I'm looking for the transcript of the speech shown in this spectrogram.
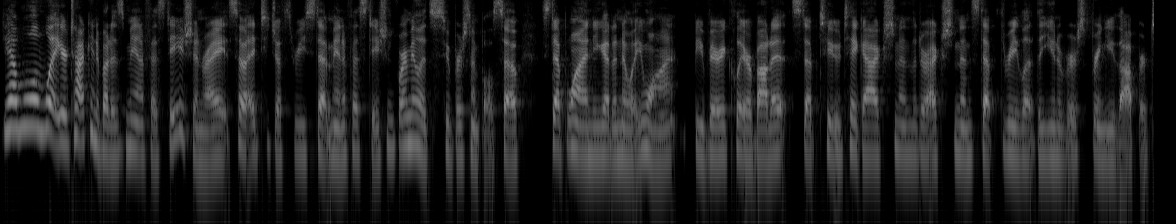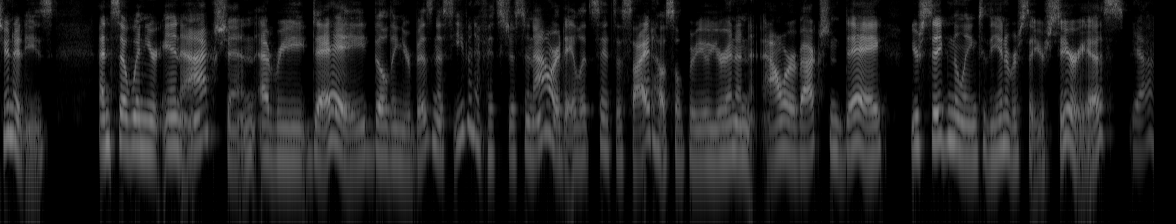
Yeah, well, what you're talking about is manifestation, right? So I teach a three step manifestation formula. It's super simple. So, step one, you got to know what you want, be very clear about it. Step two, take action in the direction. And step three, let the universe bring you the opportunities. And so when you're in action every day building your business, even if it's just an hour a day, let's say it's a side hustle for you, you're in an hour of action a day, you're signaling to the universe that you're serious. Yeah.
